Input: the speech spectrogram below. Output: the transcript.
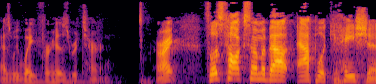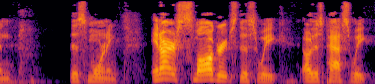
as we wait for his return. All right, so let's talk some about application this morning. In our small groups this week, or this past week,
